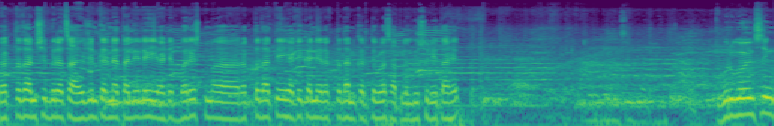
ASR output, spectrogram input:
रक्तदान शिबिराचं आयोजन करण्यात आलेले आहे. या ठिक बरेच रक्तदाते या ठिकाणी रक्तदान करते वेळेस आपल्याला दिसून येत आहेत गुरु गोविंद सिंग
